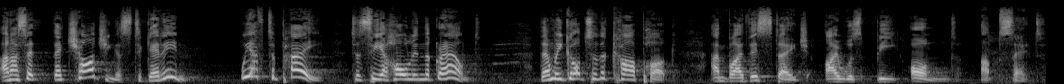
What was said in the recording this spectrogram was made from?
And I said, They're charging us to get in. We have to pay to see a hole in the ground. Then we got to the car park. And by this stage, I was beyond upset.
